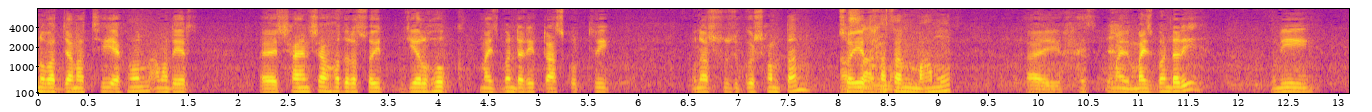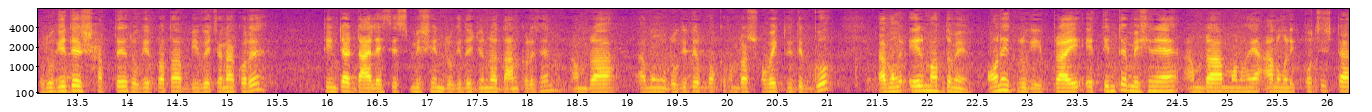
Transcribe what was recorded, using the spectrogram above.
ধন্যবাদ জানাচ্ছি। এখন আমাদের শাহেনশাহ হজরত সৈয়দ জিয়াল হোক মাইজবান্ডারি ট্রাস্ট কর্তৃক ওনার সুযোগ্য সন্তান সৈয়দ হাসান মাহমুদ মাইজবান্ডারি। উনি রোগীদের স্বার্থে রোগীর কথা বিবেচনা করে তিনটা ডায়ালাইসিস মেশিন রোগীদের জন্য দান করেছেন। আমরা এবং রোগীদের পক্ষে আমরা সবাই কৃতজ্ঞ এবং এর মাধ্যমে অনেক রোগী প্রায় এই তিনটা মেশিনে আমরা মনে হয় আনুমানিক পঁচিশটা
